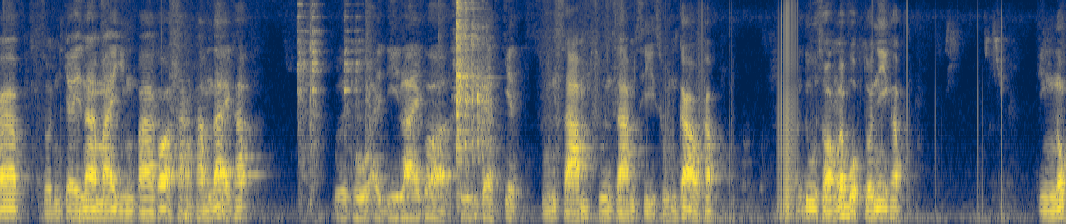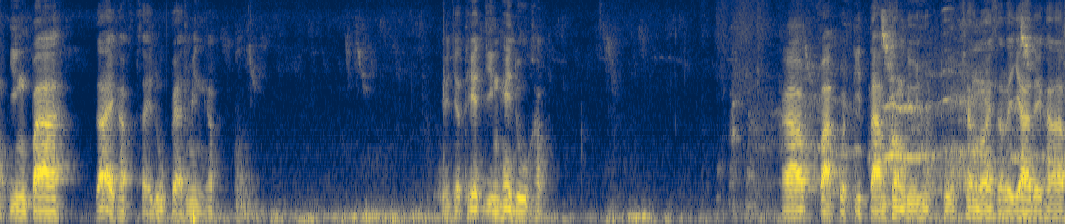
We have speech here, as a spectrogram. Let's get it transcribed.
ครับ สนใจหน้าไม้ยิงปลาก็สั่งทำได้ครับ เบอร์โทรไอดีไลน์ก็ 0 8 7 0 3 0 3 4 0 9 ครับ มาดูสองระบบตัวนี้ครับ ยิงนกยิงปลาได้ครับ ใส่ลูก 8 มิลครับ เดี๋ยวจะเทสยิงให้ดูครับ ครับ ฝากกดติดตามช่อง YouTube ช่างน้อยสารยาด้วยครับ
